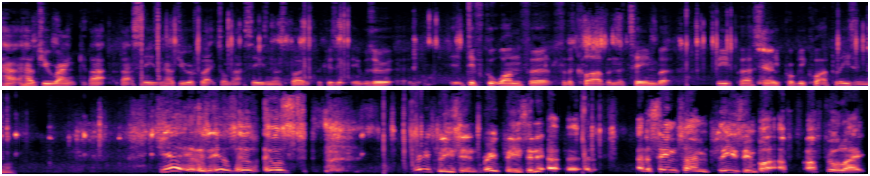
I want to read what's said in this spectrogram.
how, how do you rank that, that season? How do you reflect on that season? I suppose because it, it was a, a difficult one for, for the club and the team, but for you personally, probably quite a pleasing one. Yeah, it was. It was. It was, very pleasing. Very pleasing. Uh, uh, at the same time, pleasing, but I, I, feel like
